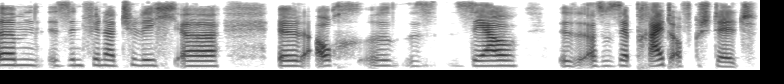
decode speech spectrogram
ähm, sind wir natürlich äh, äh, auch äh, sehr, äh, also sehr breit aufgestellt.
